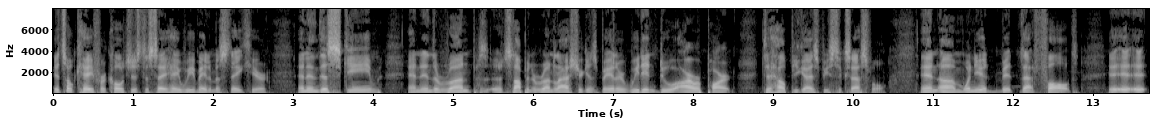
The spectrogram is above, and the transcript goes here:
it's okay for coaches to say, "Hey, we made a mistake here," and in this scheme and in the run, uh, stopping the run last year against Baylor, we didn't do our part to help you guys be successful. And um, when you admit that fault, it, it,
